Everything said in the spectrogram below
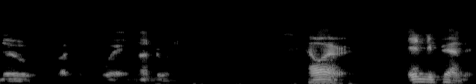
No fucking way. I'm Not doing it. However, independent.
